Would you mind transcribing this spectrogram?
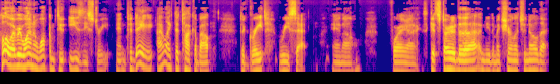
Hello, everyone, and welcome to Easy Street. And today I like to talk about the Great Reset. And uh, before I uh, get started to that, I need to make sure and let you know that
